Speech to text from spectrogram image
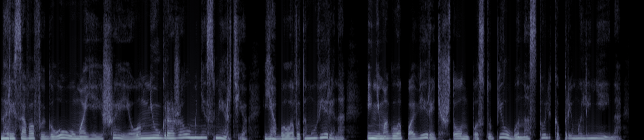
Нарисовав иглу у моей шеи, он не угрожал мне смертью. Я была в этом уверена и не могла поверить, что он поступил бы настолько прямолинейно —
